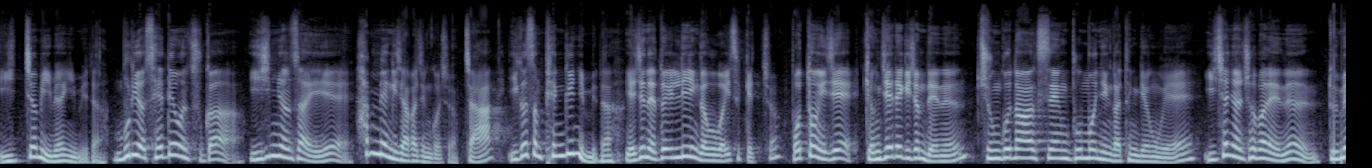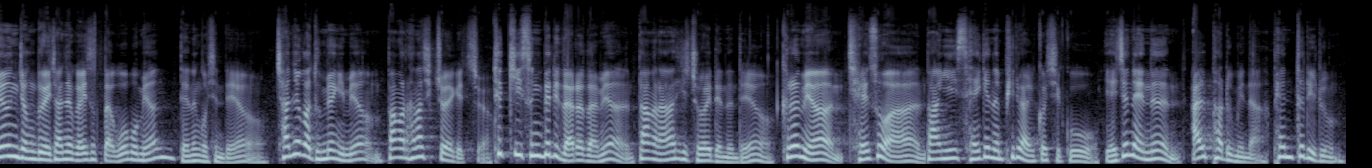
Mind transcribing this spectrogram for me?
2.2명입니다. 무려 세대 원 수가 20년 사이에 한 명이 작아진 거죠. 자, 이것은 평균입니다. 예전에도 1, 2인 가구가 있었겠죠. 보통 이제 경제력이 좀 되는 중고등학생 부모님 같은 경우에 2000년 초반에는 두 명 정도의 자녀가 있었다고 보면 되는 것인데요. 자녀가 두 명이면 방을 하나씩 줘야겠죠. 특히 성별이 다르다면 방을 하나씩 줘야 되는데요. 그러면 최소한 방이 세 개는 필요할 것이고 예전에는 알파룸이나 팬트리룸,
